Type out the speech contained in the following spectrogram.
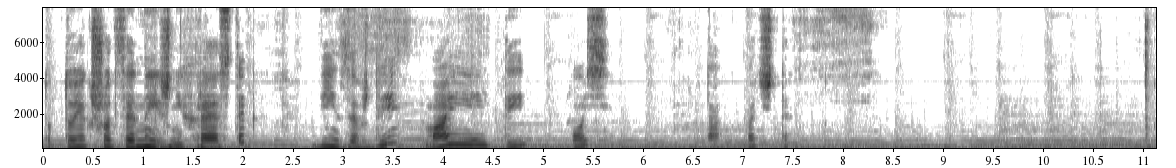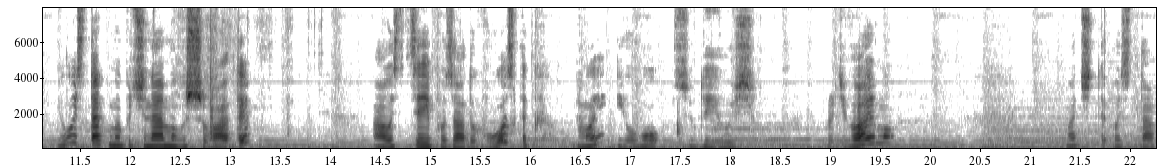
Тобто, якщо це нижній хрестик, він завжди має йти ось так, бачите? І ось так ми починаємо вишивати. А ось цей позаду хвостик, ми його сюди ось продіваємо. Бачите, ось так.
